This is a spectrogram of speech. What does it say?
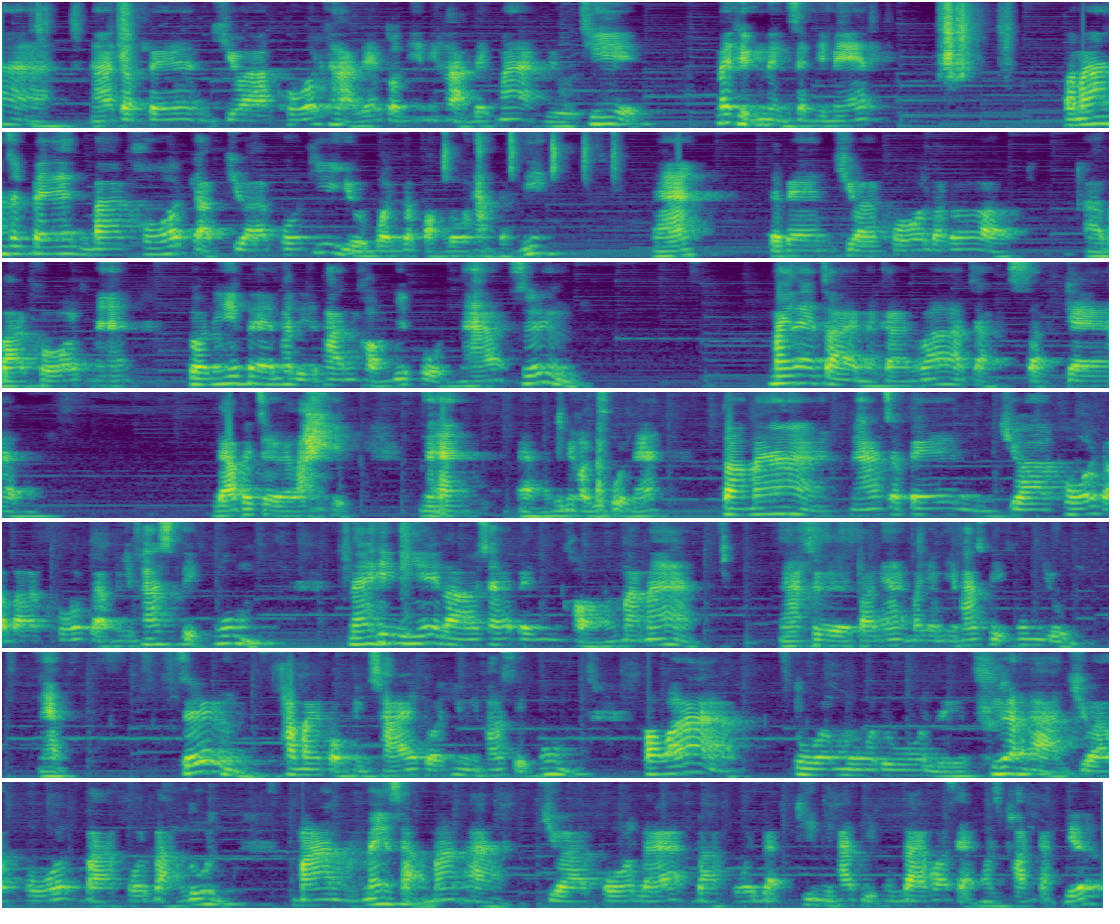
นะจะเป็น QR code ขนาดเล็กตัวนี้มีขนาดเล็กมากอยู่ที่ ไม่ถึง1เซนติเมตรต่อมาจะเป็นบาร์โค้ดกับ QR code ที่อยู่บนกระป๋องโลหะแบบนี้นะจะเป็น QR code แล้วก็บาร์โค้ดนะฮะตัวนี้เป็นผลิตภัณฑ์ของญี่ปุ่นนะฮะซึ่งไม่แน่ใจเหมือนกันว่าจะสแกน แล้วไปเจออะไรนะฮะอ่าอันนี้เป็นของญี่ปุ่นนะต่อมานะจะเป็น QR code กับ barcode แบบมีพลาสติกหุ้มในที่นี้เราใช้เป็นของมาม่า นะคือตอนนี้มันยังมีพลาสติกหุ้มอยู่นะซึ่งทำไมผมถึงใช้ตัวที่มีพลาสติกหุ้ม เพราะว่าตัวโมดูลหรือเครื่องอ่าน QR code barcode บางรุ่น มันไม่สามารถอ่าน QR code และ barcode แบบที่มีพลาสติกหุ้มได้เพราะแสงมันสะท้อนกลับเยอะ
